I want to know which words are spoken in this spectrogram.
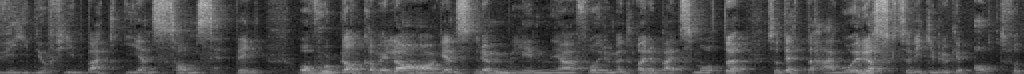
videofeedback i en sånn setting? Og hvordan kan vi lage en strømlinjeformet arbeidsmåte så dette her går raskt, så vi ikke bruker alt for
